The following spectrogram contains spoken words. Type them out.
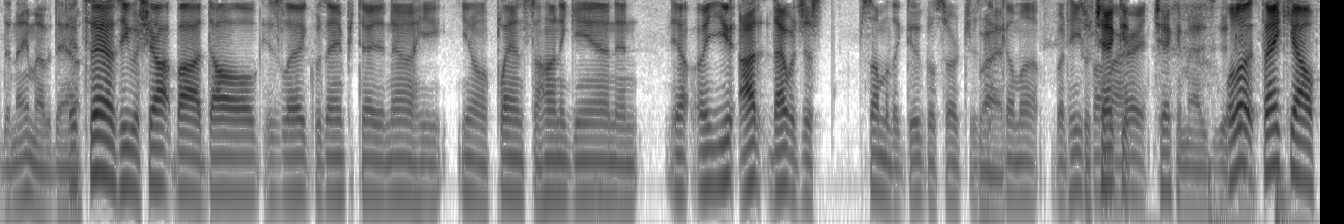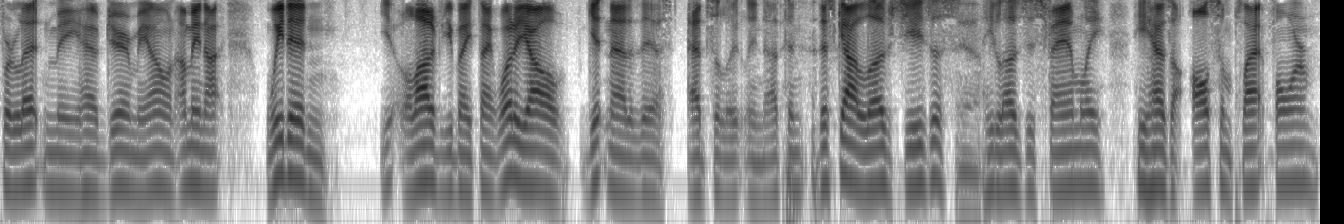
the name of it down. It says he was shot by a dog. His leg was amputated. Now he, you know, plans to hunt again. And yeah, you, I, that was just some of the Google searches Right. that come up. But he's so from check our it. area. Check him out. He's a good. Well, guy. look, thank y'all for letting me have Jeremy on. I mean, I we didn't. A lot of you may think, "What are y'all getting out of this?" Absolutely nothing. this guy loves Jesus. Yeah. He loves his family. He has an awesome platform.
